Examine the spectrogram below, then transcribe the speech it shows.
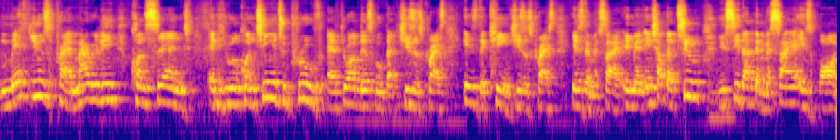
Matthew's primarily concerned, and he will continue to prove uh, throughout this book that Jesus Christ is the King. Jesus Christ is the Messiah. Amen. In chapter 2, you see that the Messiah is born.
